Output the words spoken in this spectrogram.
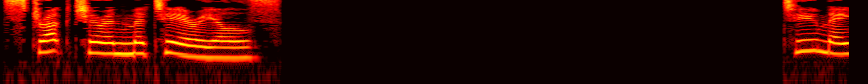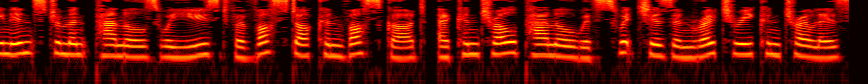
Structure and materials Two main instrument panels were used for Vostok and Voskhod, a control panel with switches and rotary controllers,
